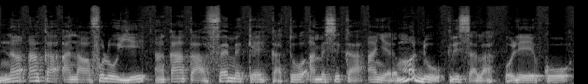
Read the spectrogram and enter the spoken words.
n'an an ka a nagafolow ye an k'an ka fɛɛn min kɛ ka to an be se ka an yɛrɛ madon krista la o le ye ko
